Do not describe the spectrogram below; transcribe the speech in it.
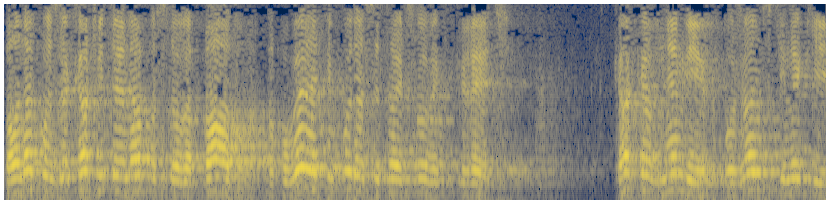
pa onako zakačite na apostola Pavla, pa pogledajte kuda se taj čovjek kreće. Kakav nemir, božanski neki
